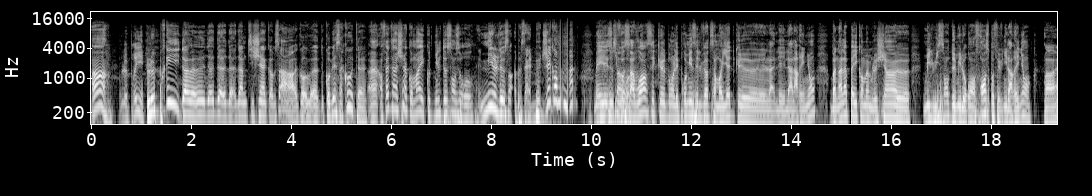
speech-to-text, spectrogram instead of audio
Ah, le prix. Le prix d'un petit chien comme ça, euh, combien ça coûte Euh, en fait, un chien commun, il coûte 1200 euros. 1200. Ah ben, c'est un budget quand même. Hein Mais ce 1200 qu'il faut euros. savoir, c'est que bon, les premiers éleveurs de Samoyed, que la, les- à La Réunion, ben, on a payé quand même le chien euh, 1800, 2000 euros en France pour faire venir La Réunion. ouais.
